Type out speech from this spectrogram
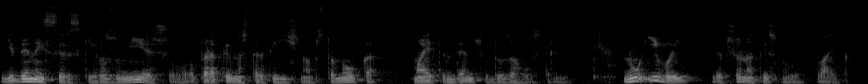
Єдиний сирський розуміє, що оперативно-стратегічна обстановка має тенденцію до загострення. Ну і ви, якщо натиснули лайк.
